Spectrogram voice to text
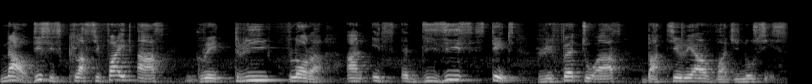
Now, this is classified as grade 3 flora and it's a disease state referred to as bacterial vaginosis.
